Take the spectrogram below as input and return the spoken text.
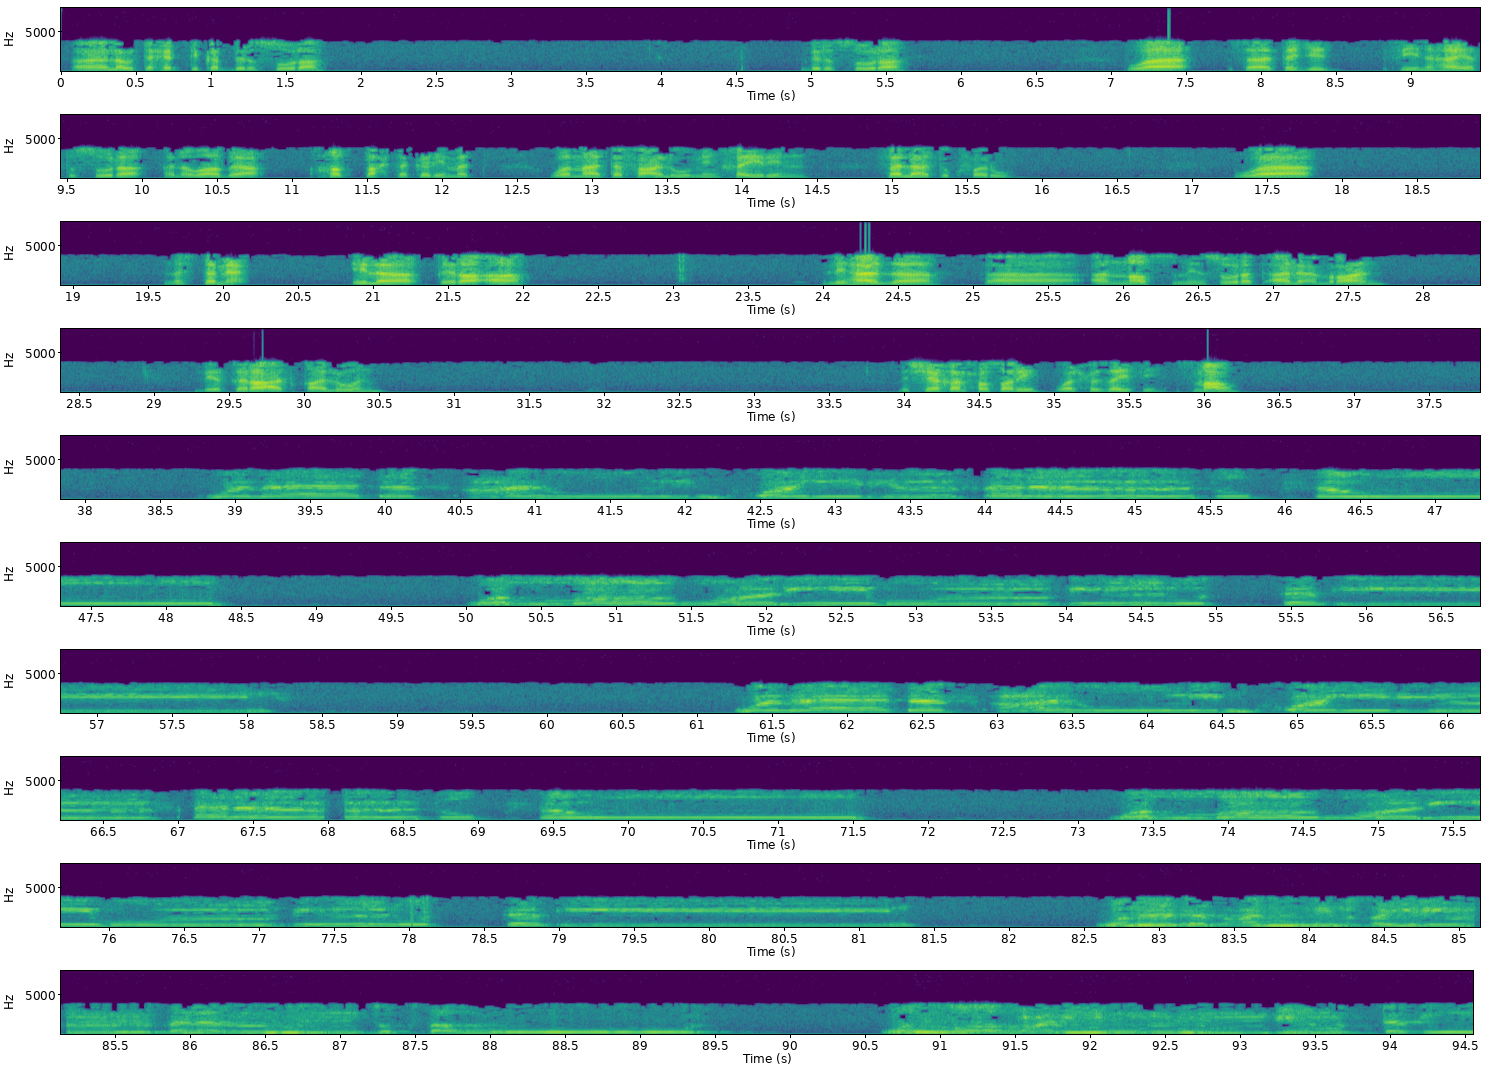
لو تحب تكبر الصورة. كبر الصورة. وستجد في نهاية الصورة أنا واضع خط تحت كلمة وما تفعلوا من خير فلا تكفروه ونستمع إلى قراءة لهذا آه، النص من سورة آل عمران. بقراءة قالون للشيخ الحصري والحزيفي اسمعوا. وما تفعلوا من خير تفعلوا من خير فلن تكفروه والله عليم بالمتقين.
